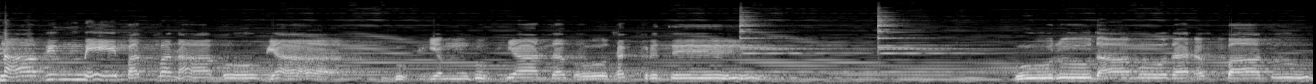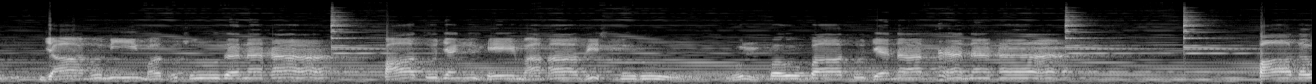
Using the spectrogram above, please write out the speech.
నాభిం మే పద్మనాభో వ్యా గుహ్యం గుహ్యార్ధబోధకృత్. ఊరు దామోదరః పాతు జానుని మధుసూదనः. पातु जङ्घे महाविष्णुः उल्पौ पातु जनार्दनः पादौ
